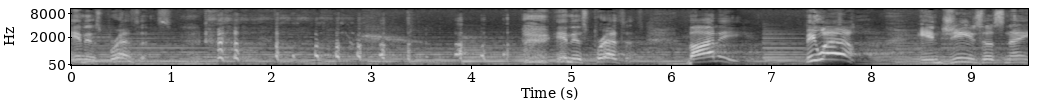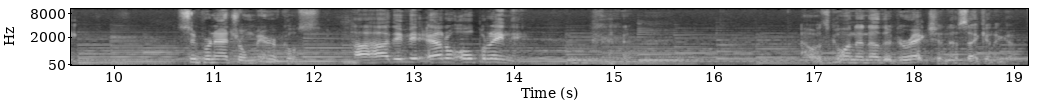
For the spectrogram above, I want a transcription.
in His presence. in His presence. Body, be well in Jesus' name. Supernatural miracles. I was going another direction a second ago.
